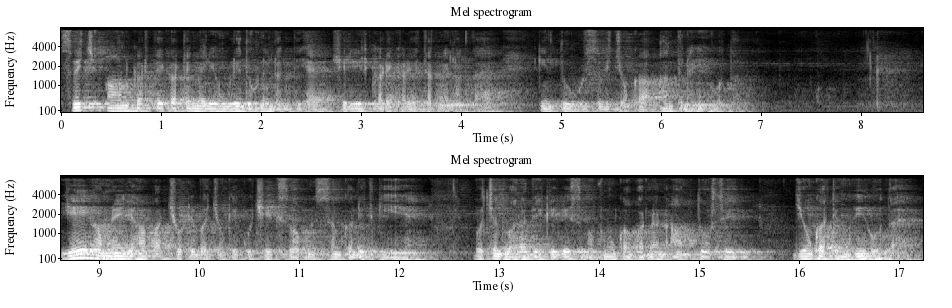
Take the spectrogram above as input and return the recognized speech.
स्विच ऑन करते करते मेरी उंगली दुखने लगती है, शरीर खड़े खड़े थकने लगता है, किंतु स्विचों का अंत नहीं होता। यह हमने यहाँ पर छोटे बच्चों के कुछ एक स्वप्न संकलित किए हैं। बच्चों द्वारा देखे गए स्वप्नों का वर्णन आमतौर से ज्यों का त्यों ही होता है।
